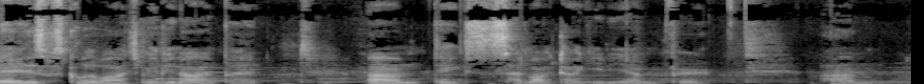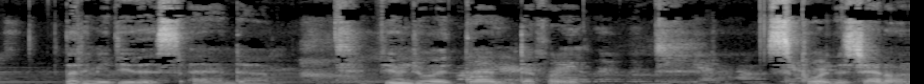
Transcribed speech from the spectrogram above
maybe this was cool to watch, maybe not. But um, thanks Sidewalk Talk EDM for um, letting me do this. And um, if you enjoyed, then definitely support this channel.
